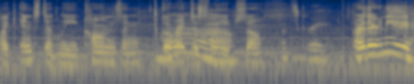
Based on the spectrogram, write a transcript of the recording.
like instantly calms and go right to sleep. So That's great. Are there any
